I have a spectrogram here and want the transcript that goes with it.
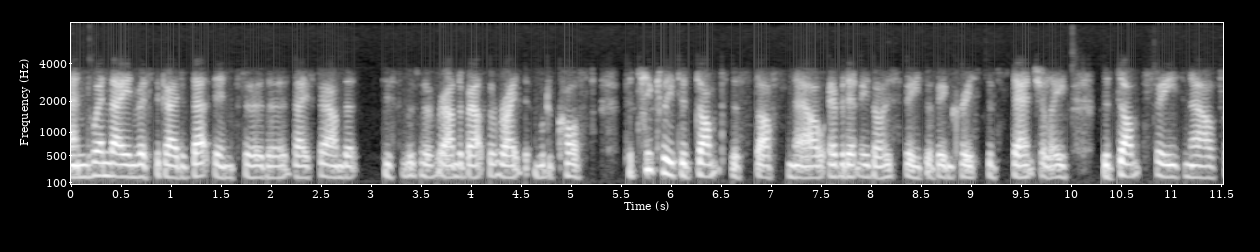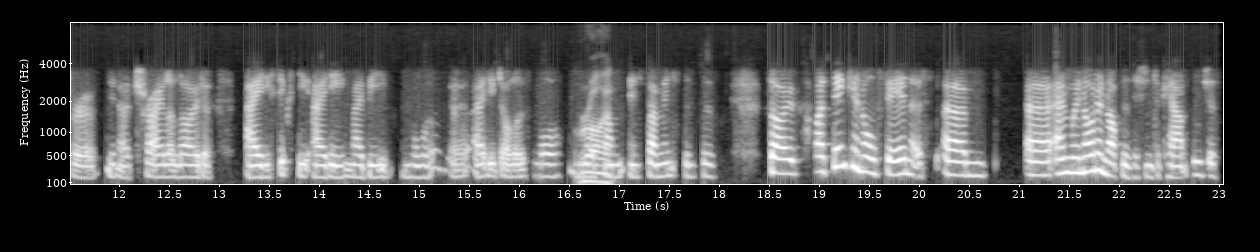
And when they investigated that then further, they found that this was around about the rate that would have cost, particularly to dump the stuff now. Evidently, those fees have increased substantially. The dump fees now for a you know trailer load of 80, 60, 80, maybe more, uh, $80 more, right. some, in some instances. So I think, in all fairness, um, uh, and we're not in opposition to council. Just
